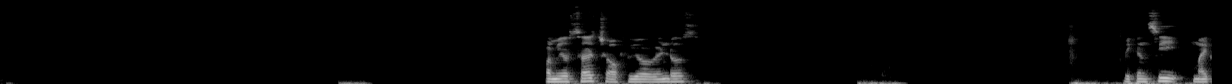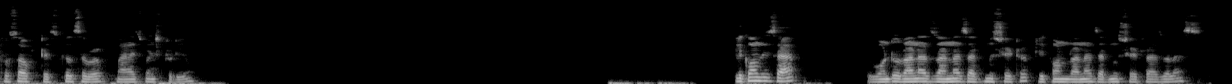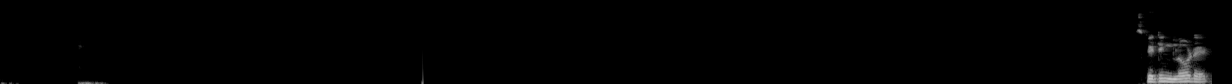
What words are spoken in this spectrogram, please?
from your search of your windows. We can see Microsoft SQL Server Management Studio. Click on this app. You want to run as run as administrator. Click on run as administrator as well as it's getting loaded.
